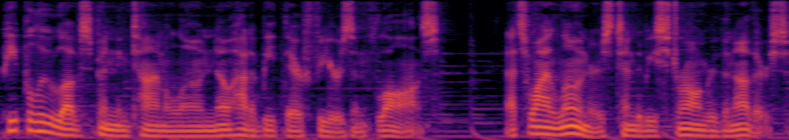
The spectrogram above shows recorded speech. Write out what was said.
People who love spending time alone know how to beat their fears and flaws. That's why loners tend to be stronger than others.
